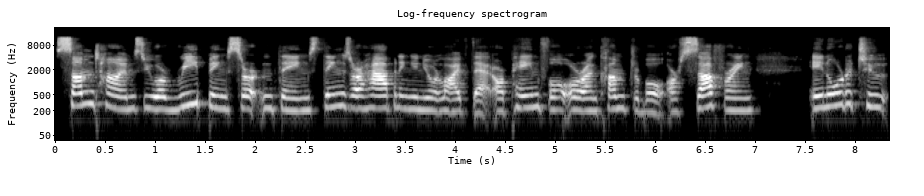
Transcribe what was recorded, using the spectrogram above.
sometimes you are reaping certain things. Things are happening in your life that are painful or uncomfortable or suffering in order to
